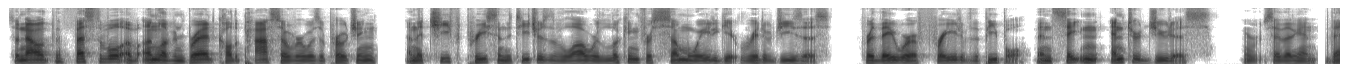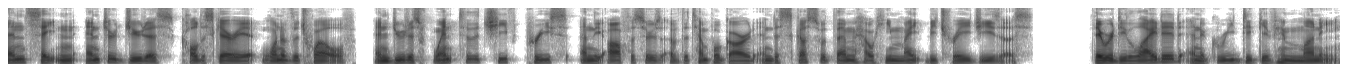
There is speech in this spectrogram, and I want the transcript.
So now the festival of unleavened bread, called the Passover, was approaching, and the chief priests and the teachers of the law were looking for some way to get rid of Jesus, for they were afraid of the people. Then Satan entered Judas. Say that again. Then Satan entered Judas, called Iscariot, one of the twelve. And Judas went to the chief priests and the officers of the temple guard and discussed with them how he might betray Jesus. They were delighted and agreed to give him money.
